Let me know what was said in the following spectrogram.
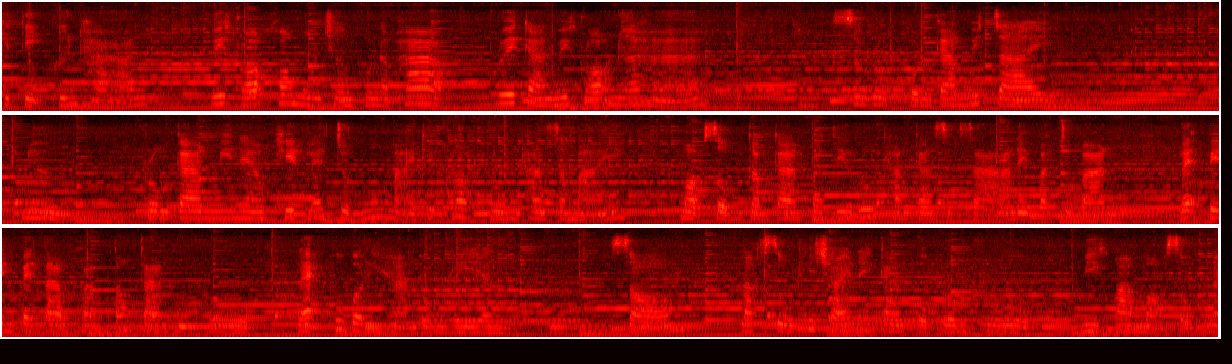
ถิติพื้นฐาน วิเคราะห์ข้อมูลเชิงคุณภาพ ด้วยการวิเคราะห์เนื้อหา สรุปผลการวิจัย 1. โครงการมีแนวคิดและจุดมุ่ง ที่ครอบคลุมทันสมัย เหมาะสมกับการปฏิรูปทางการศึกษาในปัจจุบัน และเป็นไปตามความต้องการของครู และผู้บริหารโรงเรียน 2. หลักสูตรที่ใช้ในการอบรมครู มีความเหมาะสมใน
